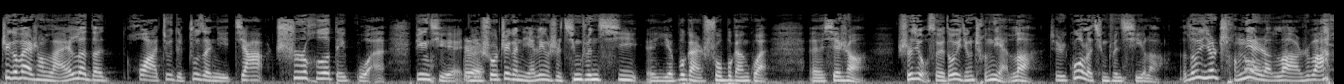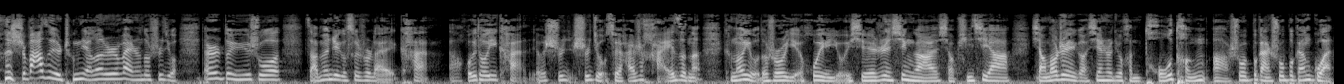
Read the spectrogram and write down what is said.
这个外甥来了的话，就得住在你家，吃喝得管，并且你说这个年龄是青春期，呃，也不敢说不敢管，呃，先生。十九岁都已经成年了，就是过了青春期了，都已经成年人了，是吧？十八岁就成年了，这是外人都十九。但是对于说咱们这个岁数来看啊，回头一看，十十九岁还是孩子呢，可能有的时候也会有一些任性啊、小脾气啊。想到这个，先生就很头疼啊，说不敢说不敢管，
